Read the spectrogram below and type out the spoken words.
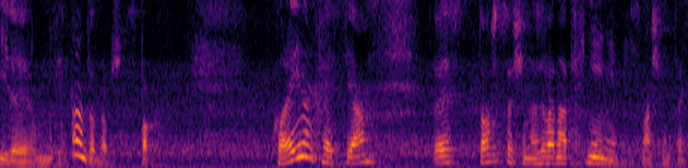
Ile ja mówię? No to dobrze, spoko. Kolejna kwestia to jest to, co się nazywa natchnienie Pisma Świętego.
